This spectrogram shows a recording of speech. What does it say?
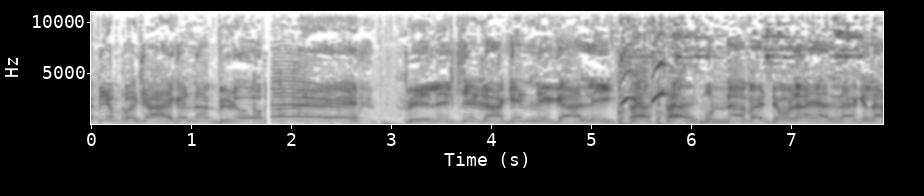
अभी मज़ा आएगा ना भिड़ो। बेलीची नागिन निकाली। मुन्ना बटोळा लागला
